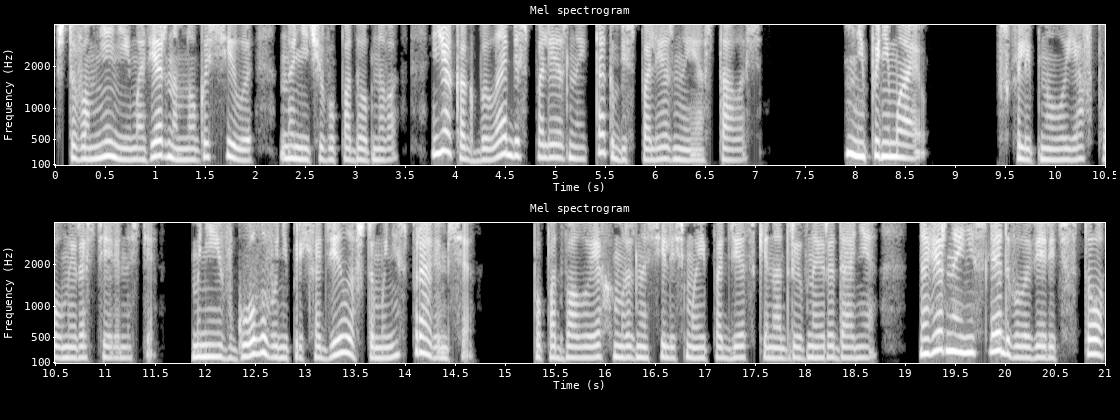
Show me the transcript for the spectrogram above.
что во мне неимоверно много силы, но ничего подобного. Я как была бесполезной, так бесполезной и осталась. «Не понимаю», — всхлипнула я в полной растерянности. «Мне и в голову не приходило, что мы не справимся». По подвалу эхом разносились мои по-детски надрывные рыдания. Наверное, не следовало верить в то,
